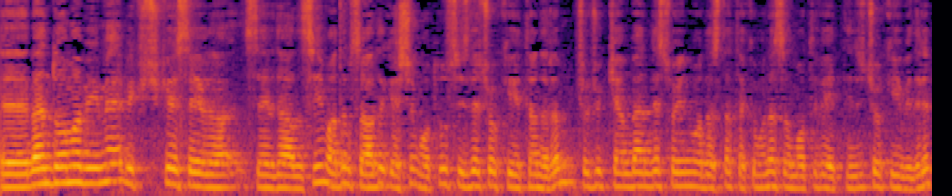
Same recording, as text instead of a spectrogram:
E, ben doğma büyüme bir Küçükköy sevda, sevdalısıyım. Adım Sadık, yaşım 30. Siz de çok iyi tanırım. Çocukken ben de soyunma odasında takımı nasıl motive ettiğinizi çok iyi bilirim.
